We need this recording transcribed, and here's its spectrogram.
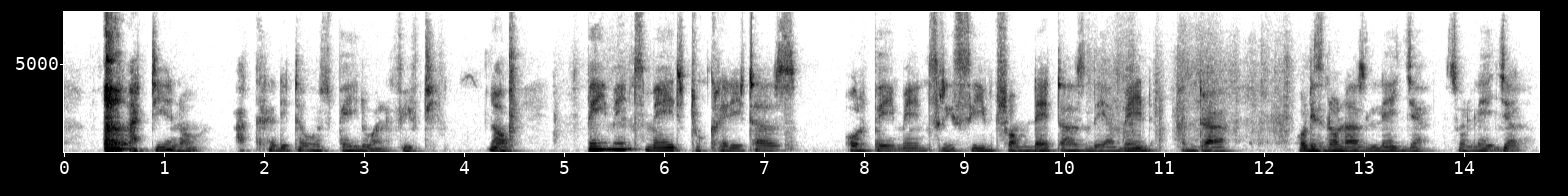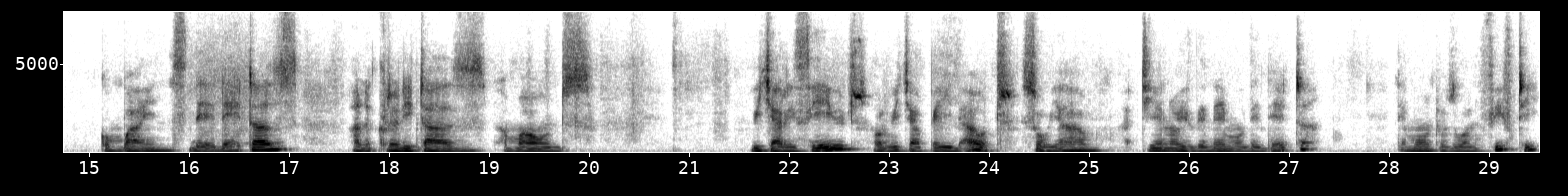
Atieno oh, a creditor was paid 150 now payments made to creditors or payments received from debtors they are made under what is known as ledger. So ledger combines the debtors and creditors amounts which are received or which are paid out. So we have Atieno is the name of the debtor. The amount was 150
